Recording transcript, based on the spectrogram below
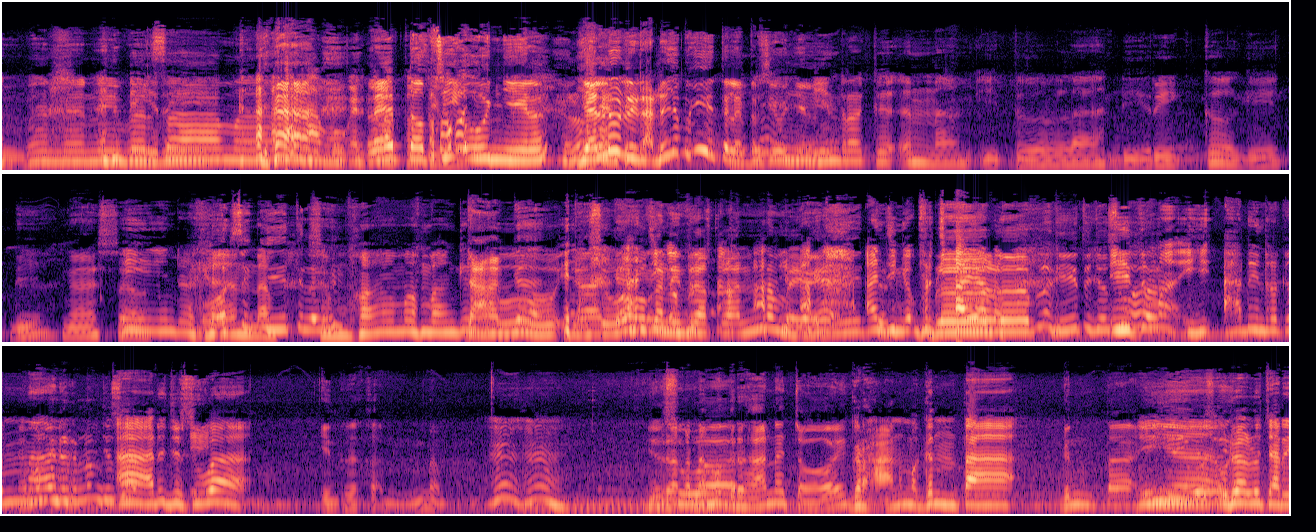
Ini bersama. Bukan Laptop si Unyil. ya lu di nadanya begitu laptop si Unyil. Indra ke enam itulah diriku gitu. Ngasal. Indra ke Oh, enam lagi. semua memanggilmu. Ya, Joshua anjing bukan Indra percaya. ke-6 ya. Anjing nggak Bla percaya bla gitu Joshua. Itu mah ada Indra ke enam. Emang Indra ke-enam Joshua? Ah, ada Joshua. Indra ke enam. Mm-mm. Indra Joshua. ke enam mah gerhana coy. Gerhana mah genta. Genta. Iya, udah lu cari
